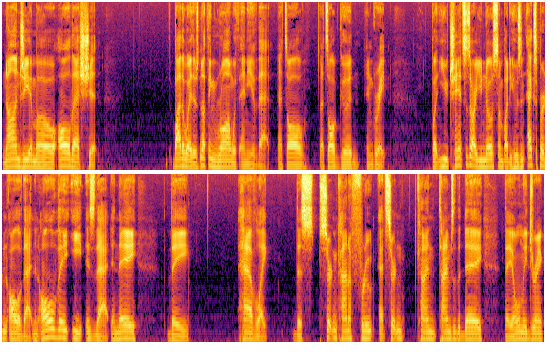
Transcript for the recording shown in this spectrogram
non GMO, all that shit. By the way, there's nothing wrong with any of that. That's all that's all good and great. But you chances are you know somebody who's an expert in all of that and all they eat is that and they they have like this certain kind of fruit at certain kind times of the day. They only drink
